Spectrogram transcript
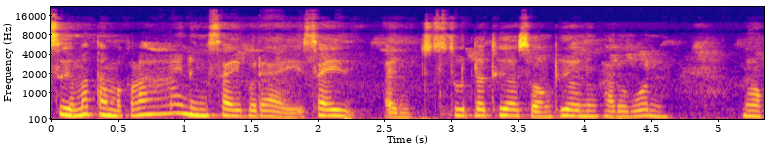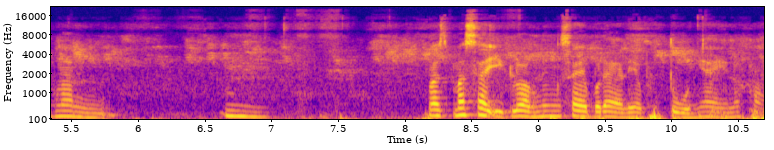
ซื้อมาตำบักหลายหนึ่งใส่บ่ได้ใส่อันสุดละเทื่อสองเทื่อหนึงค่ะทุกคนนอกนั้นอืมมามาใส่อีกรอบหนึงใส่บ่ได้แล้วมันตูใหญ่เนาะค่ะ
